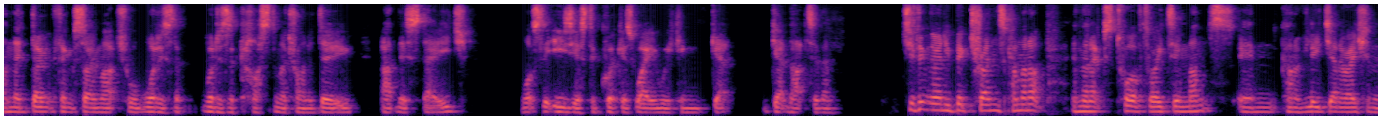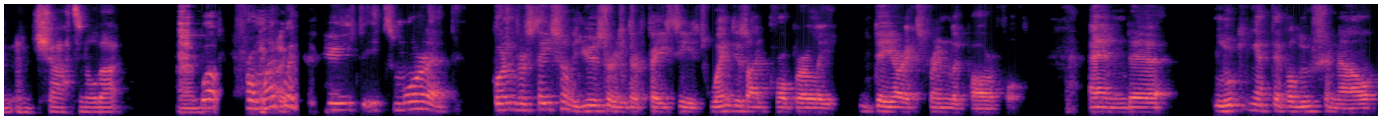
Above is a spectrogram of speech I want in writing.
and they don't think so much well what is the what is the customer trying to do at this stage? What's the easiest and quickest way we can get get that to them? Do you think there are any big trends coming up in the next 12 to 18 months in kind of lead generation and, and chat and all that? Um, well from my I, point of view it's more that conversational user interfaces when designed properly they are extremely powerful. And uh, looking at the evolution now,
